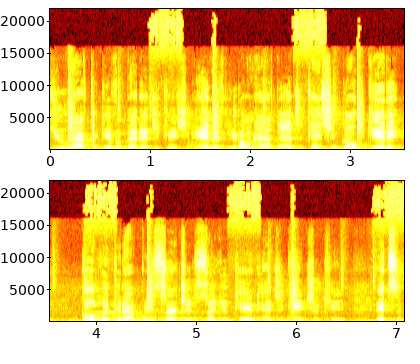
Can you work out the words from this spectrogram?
you have to give them that education. And if you don't have the education, go get it. Go look it up, research it, so you can educate your kid. It's a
